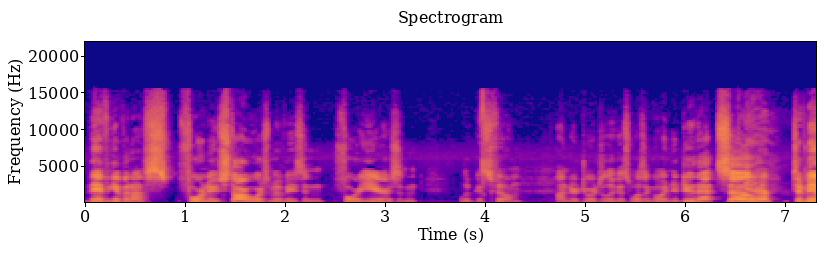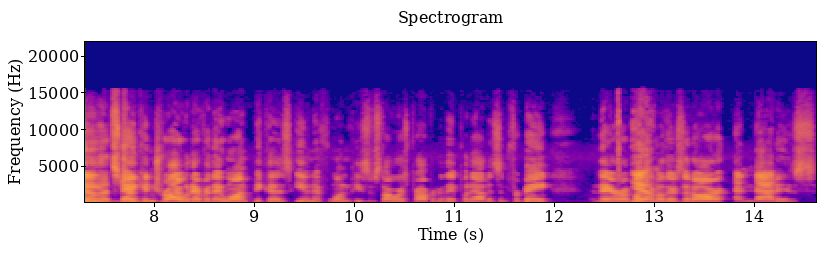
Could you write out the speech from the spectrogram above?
they've given us four new Star Wars movies in four years, and Lucasfilm under George Lucas wasn't going to do that. So Yeah. to me, Yeah, they true. can try whatever they want because even if one piece of Star Wars property they put out isn't for me, there are a bunch Yeah. of others that are, and that is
